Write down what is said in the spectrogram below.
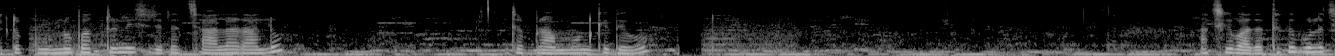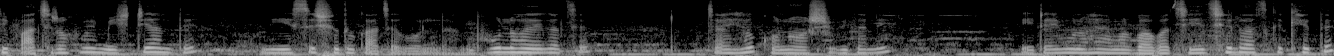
একটা পূর্ণ পাত্র নিয়েছি, যেটা চাল আর আলু। এটা ব্রাহ্মণকে দেব। আজকে বাজার থেকে বলেছি, পাঁচ রকমের মিষ্টি আনতে, নিয়ে এসে শুধু কাঁচা গোল্লা। ভুল হয়ে গেছে। যাই হোক, কোনো অসুবিধা নেই। এটাই মনে হয় আমার বাবা চেয়েছিল আজকে খেতে।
